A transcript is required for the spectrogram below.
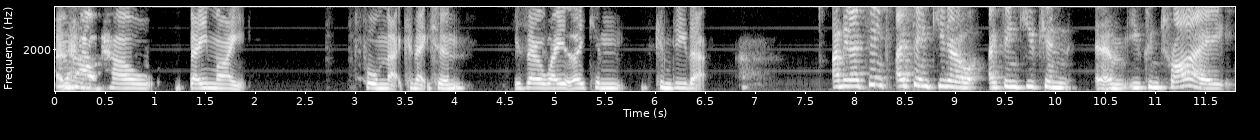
And how how they might form that connection. Is there a way that they can can do that? I mean, I think I think you know I think you can um, you can try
